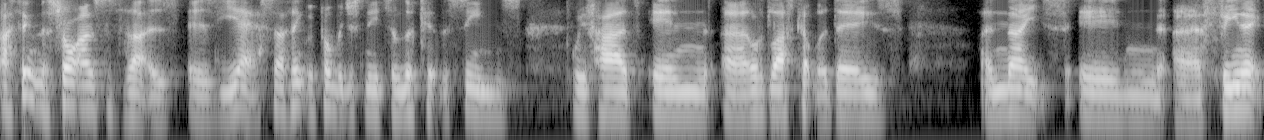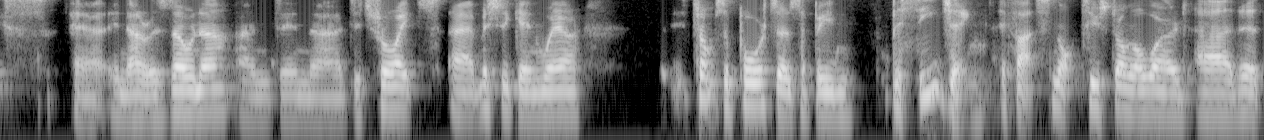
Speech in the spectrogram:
I think the short answer to that is is yes. I think we probably just need to look at the scenes we've had in uh, over the last couple of days and nights in uh, Phoenix, uh, in Arizona, and in uh, Detroit, uh, Michigan, where Trump supporters have been besieging, if that's not too strong a word, uh, the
